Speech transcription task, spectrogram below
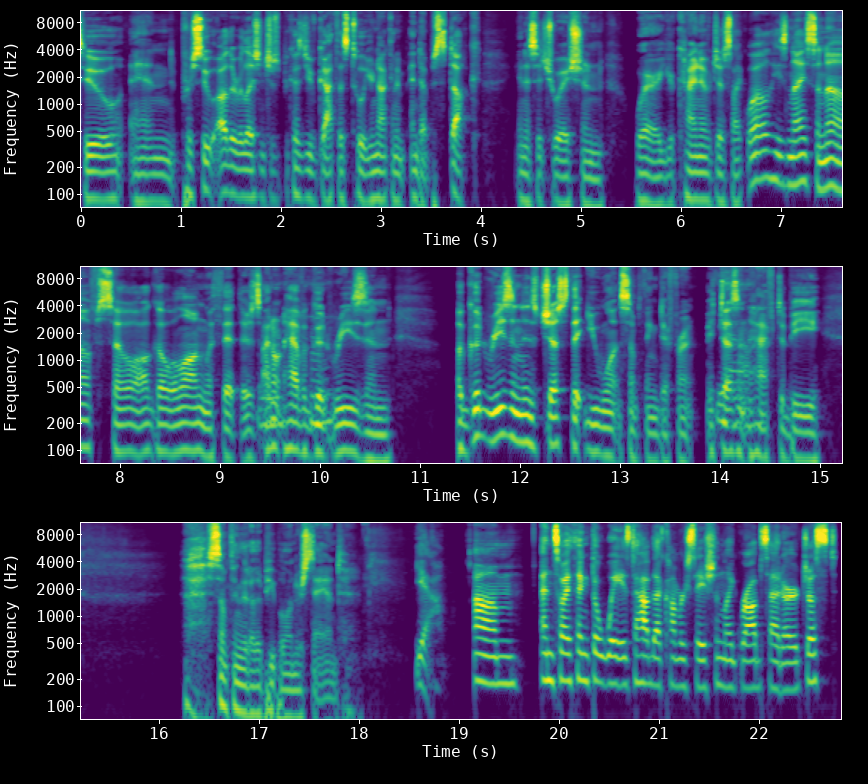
to and pursue other relationships because you've got this tool. You're not going to end up stuck in a situation where you're kind of just like, well, he's nice enough, so I'll go along with it. There's, I don't have a good reason. A good reason is just that you want something different. It doesn't have to be something that other people understand. Yeah. Um, and so I think the ways to have that conversation, like Rob said, are just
